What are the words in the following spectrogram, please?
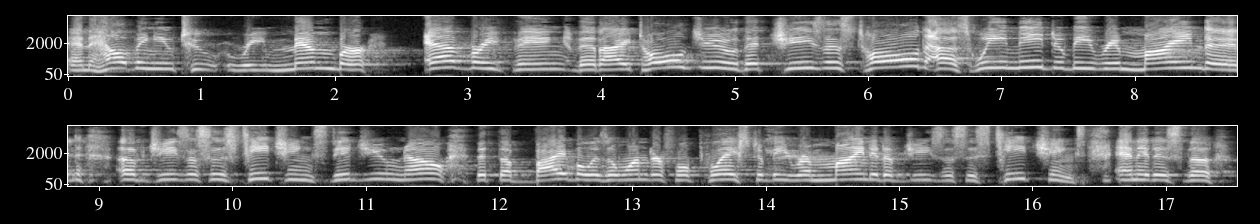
and helping you to remember everything that I told you, that Jesus told us. We need to be reminded of Jesus' teachings. Did you know that the Bible is a wonderful place to be reminded of Jesus' teachings? And it is the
